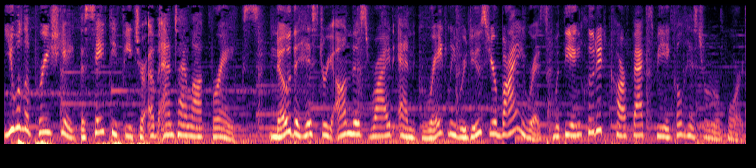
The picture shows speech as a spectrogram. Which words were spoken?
You will appreciate the safety feature of anti-lock brakes. Know the history on this ride and greatly reduce your buying risk with the included Carfax Vehicle History Report.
